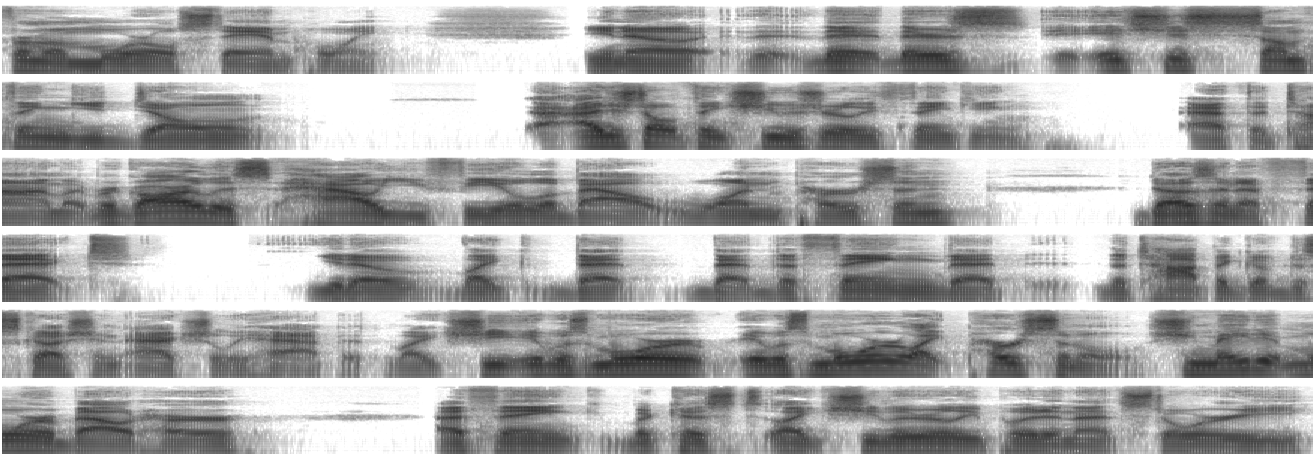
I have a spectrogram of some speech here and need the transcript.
from a moral standpoint. You know, there, there's it's just something you don't. I just don't think she was really thinking at the time. Like regardless how you feel about one person doesn't affect you know like that that the thing that the topic of discussion actually happened like she it was more it was more like personal she made it more about her i think because like she literally put in that story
